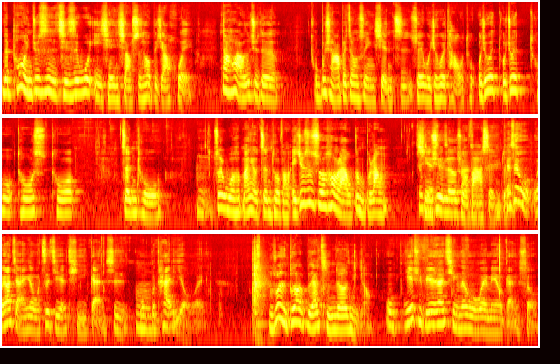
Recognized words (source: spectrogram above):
？The point 就是，其实我以前小时候比较会，但后来我就觉得。我不想要被这种事情限制，所以我就会逃脱，我就会我就会脱脱脱挣脱，嗯，所以我蛮有挣脱方法。也就是说，后来我根本不让情绪勒索发生。对可是我我要讲一个我自己的体感，是我不太有哎。你说你不知道别人情勒你哦？我也许别人在情勒我，我也没有感受。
